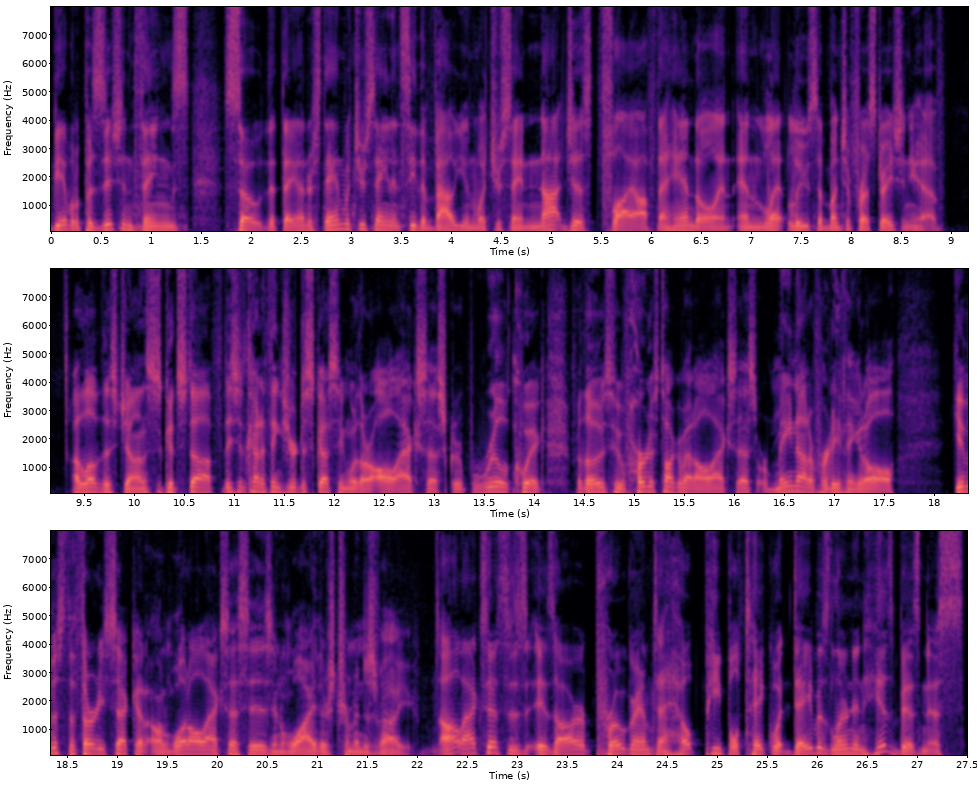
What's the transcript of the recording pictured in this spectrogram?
be able to position things so that they understand what you're saying and see the value in what you're saying not just fly off the handle and, and let loose a bunch of frustration you have I love this, John. This is good stuff. These are the kind of things you're discussing with our All Access group. Real quick, for those who've heard us talk about All Access or may not have heard anything at all, Give us the 30 second on what All Access is and why there's tremendous value. All Access is, is our program to help people take what Dave has learned in his business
